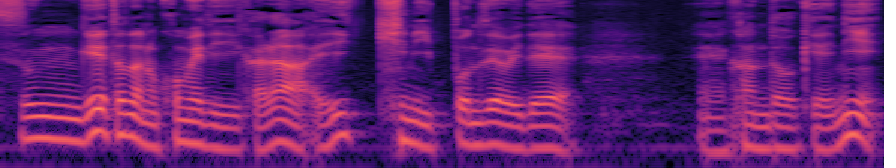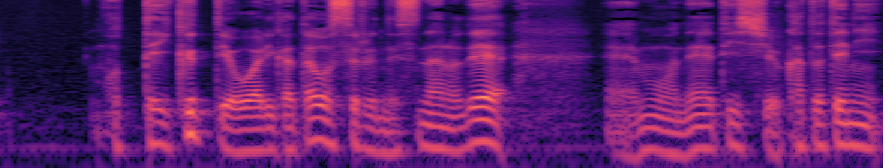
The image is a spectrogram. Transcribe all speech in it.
すんげえただのコメディから一気に一本背負いで、えー、感動系に持っていくっていう終わり方をするんです。なので、えー、もうねティッシュ片手に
